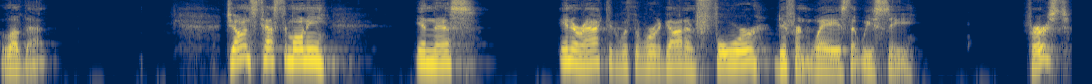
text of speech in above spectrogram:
I love that. John's testimony in this interacted with the Word of God in four different ways that we see. First,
